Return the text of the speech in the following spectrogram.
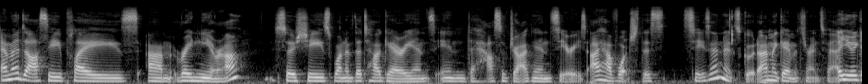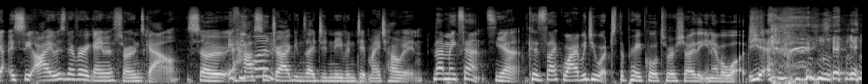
Emma D'Arcy plays um, Rhaenyra. So she's one of the Targaryens in the House of Dragons series. I have watched this season. It's good. I'm a Game of Thrones fan. Are you a, see? I was never a Game of Thrones gal, so you House of Dragons, I didn't even dip my toe in. that makes sense. Yeah. Because like, why would you watch the prequel to a show that you never watched? Yeah, yeah, yeah.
